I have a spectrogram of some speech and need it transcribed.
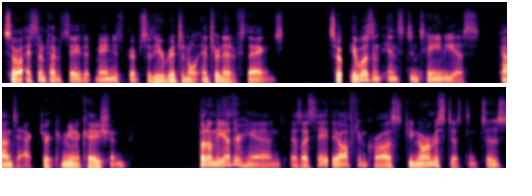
So I sometimes say that manuscripts are the original Internet of Things. So it wasn't instantaneous contact or communication. But on the other hand, as I say, they often crossed enormous distances.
